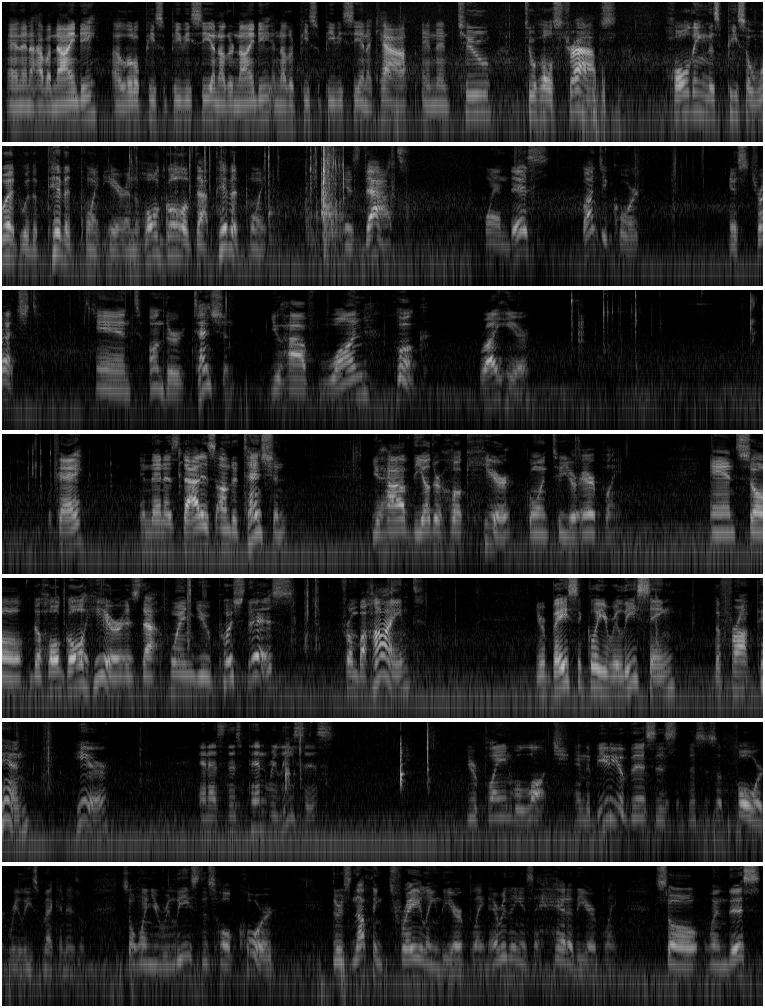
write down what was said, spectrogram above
and then I have a 90, a little piece of PVC, another 90, another piece of PVC and a cap, and then two two-hole straps holding this piece of wood with a pivot point here. And the whole goal of that pivot point is that when this bungee cord is stretched and under tension, you have one hook right here. Okay? And then as that is under tension, you have the other hook here going to your airplane. And so the whole goal here is that when you push this from behind, you're basically releasing the front pin here. And as this pin releases, your plane will launch. And the beauty of this is this is a forward release mechanism. So when you release this whole cord, there's nothing trailing the airplane. Everything is ahead of the airplane. So when this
